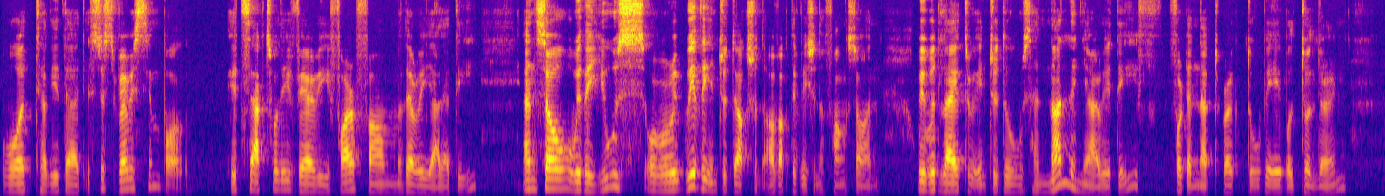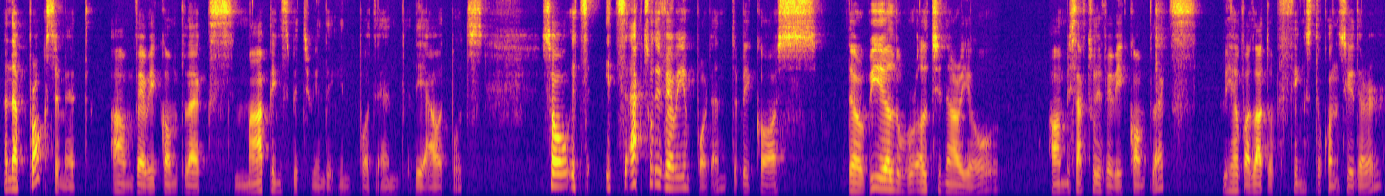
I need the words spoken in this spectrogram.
would tell you that it's just very simple. It's actually very far from the reality. And so with the use or with the introduction of activation function, we would like to introduce a nonlinearity for the network to be able to learn an approximate um, very complex mappings between the input and the outputs. So it's it's actually very important because the real world scenario um, is actually very complex. We have a lot of things to consider.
